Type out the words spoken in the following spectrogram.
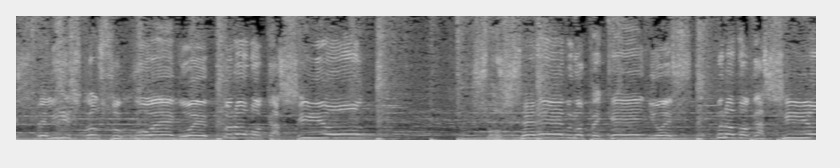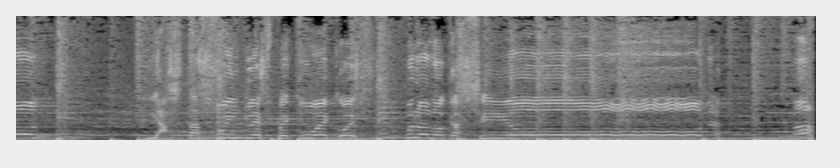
Es feliz con su juego, es provocación. Su cerebro pequeño es provocación. Y hasta su inglés pecueco es provocación. ¡Ah,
